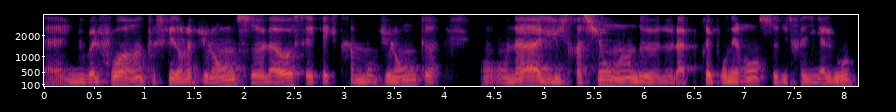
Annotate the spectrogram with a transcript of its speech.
Euh, une nouvelle fois, hein, tout se fait dans la violence. La hausse a été extrêmement violente. On, a l'illustration hein, de, la prépondérance du trading algo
